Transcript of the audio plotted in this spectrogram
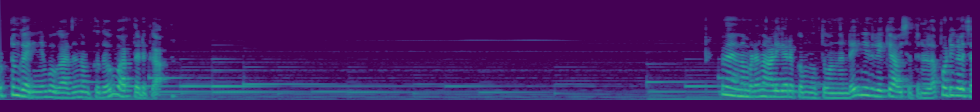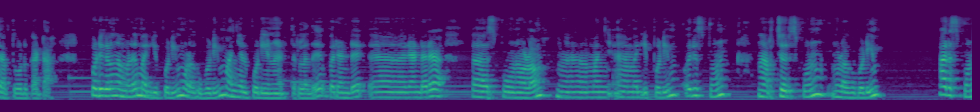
ഒട്ടും കരിഞ്ഞു പോകാതെ നമുക്കിത് വറുത്തെടുക്കാം. നമ്മുടെ നാളികേരമൊക്കെ മൂത്ത് വന്നിട്ടുണ്ട്. ഇനി ഇതിലേക്ക് ആവശ്യത്തിനുള്ള പൊടികൾ ചേർത്ത് കൊടുക്കട്ടോ. പൊടികൾ നമ്മൾ മല്ലിപ്പൊടിയും മുളക് പൊടിയും മഞ്ഞൾപ്പൊടിയാണ് എടുത്തിട്ടുള്ളത്. അപ്പോൾ രണ്ട് രണ്ടര സ്പൂണോളം മഞ്ഞ മല്ലിപ്പൊടിയും ഒരു സ്പൂൺ നിറച്ചൊരു സ്പൂൺ മുളക് പൊടിയും അര സ്പൂൺ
